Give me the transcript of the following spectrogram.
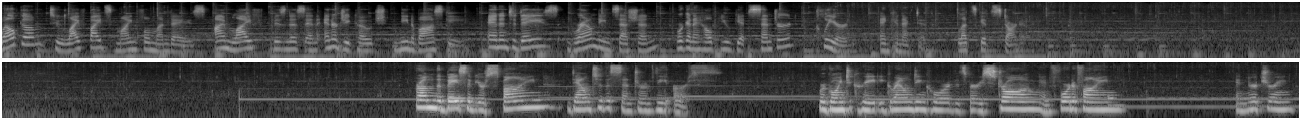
Welcome to Life Bites Mindful Mondays. I'm life, business, and energy coach Nina Boski. And in today's grounding session, we're going to help you get centered, cleared, and connected. Let's get started. From the base of your spine down to the center of the earth. We're going to create a grounding cord that's very strong and fortifying and nurturing.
